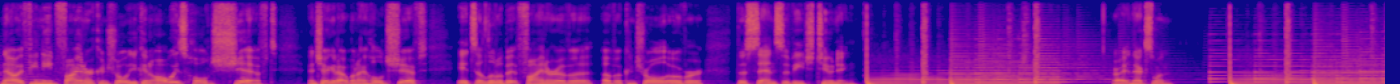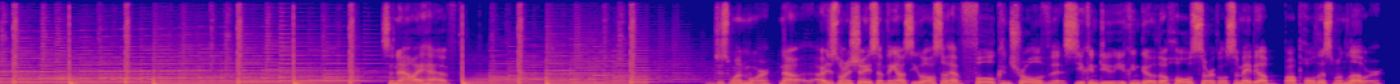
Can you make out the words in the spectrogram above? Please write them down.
Now, if you need finer control, you can always hold shift and check it out. When I hold shift, it's a little bit finer of a, of a control over the cents of each tuning. All right, next one. So now I have just one more. Now, I just want to show you something else. You also have full control of this. You can do you can go the whole circle. So maybe I'll I'll pull this one lower.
